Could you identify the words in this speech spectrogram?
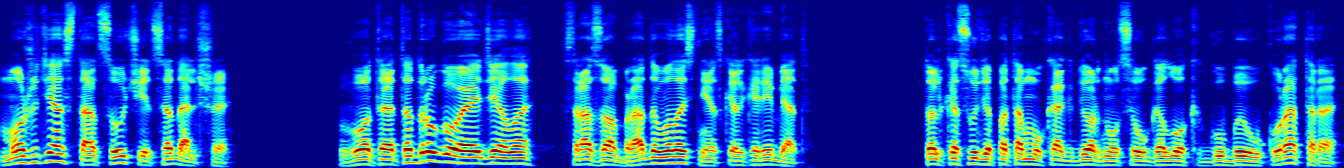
можете остаться учиться дальше. Вот это другое дело, сразу обрадовалось несколько ребят. Только судя по тому, как дернулся уголок губы у куратора,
